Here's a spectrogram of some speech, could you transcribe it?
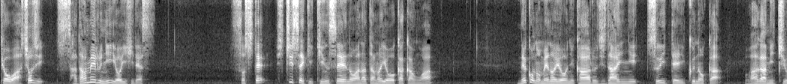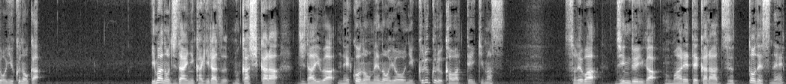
今日は所持定めるに良い日です。そして七石金星のあなたの8日間は猫の目のように変わる時代についていくのか我が道を行くのか。今の時代に限らず昔から時代は猫の目のようにくるくる変わっていきます。それは人類が生まれてからずっとですね。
